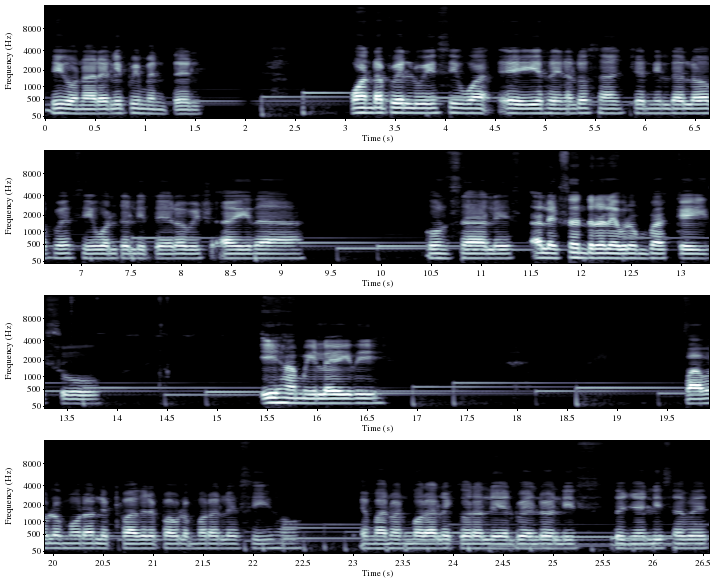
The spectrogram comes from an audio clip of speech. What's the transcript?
digo Nareli Pimentel, Wanda Luis eh, y, Reinaldo Sánchez, Nilda López y Walter Literovich, Aida González, Alexandra Lebron Vázquez y su hija Milady. Pablo Morales padre, Pablo Morales hijo, Emanuel Morales Coral y el Velo, Elis, Doña Elizabeth,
